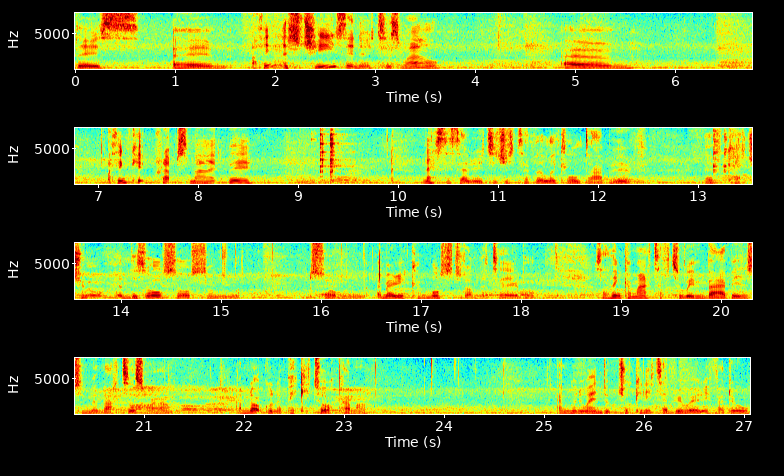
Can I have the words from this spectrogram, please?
There's, um, I think there's cheese in it as well. Um, I think it perhaps might be necessary to just have a little dab of, of ketchup and there's also some some American mustard on the table. So I think I might have to imbibe in some of that as well. I'm not going to pick it up am I? I'm going to end up chucking it everywhere if I do.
